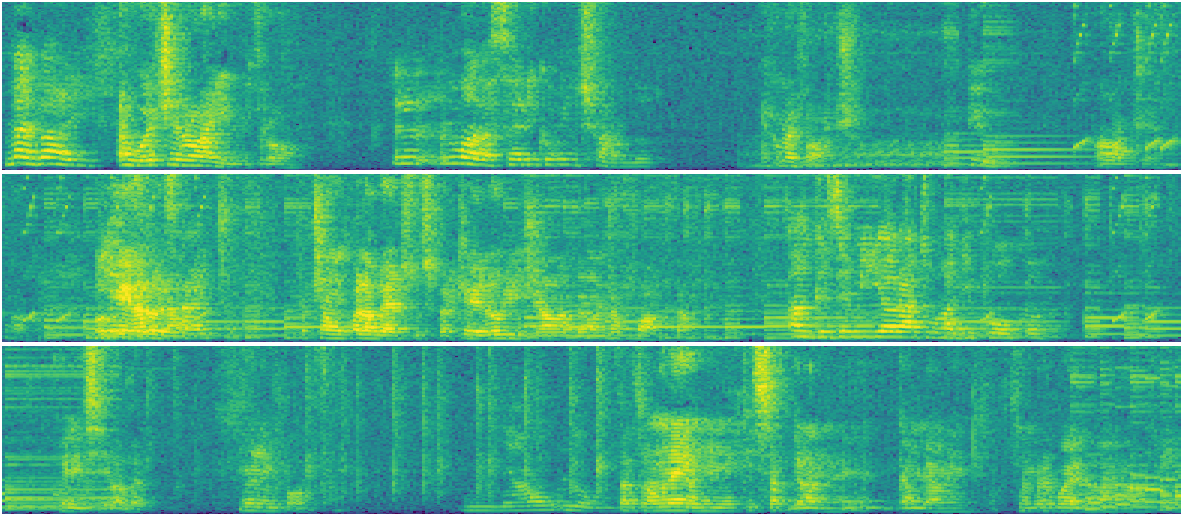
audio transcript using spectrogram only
Ma vai! Eh, vuoi c'era la intro. Eh, Ma la stai ricominciando. E come faccio? Più. Ah, ok. Ok, Yes, allora, facciamo quella versus perché l'originale l'abbiamo già fatta. Anche se è migliorato ma di poco. Quindi sì, vabbè. Non importa. No, no. Tanto non è un chissà grande cambiamento, sempre quello eh, alla fine.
